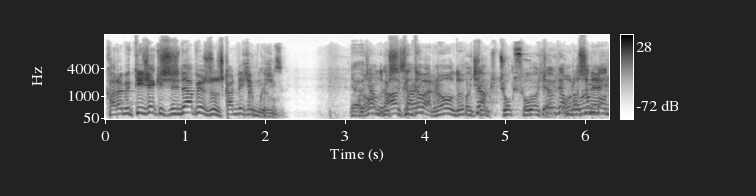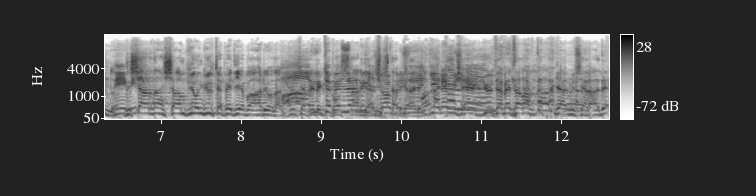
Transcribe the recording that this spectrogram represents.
Karabük diyecek ki siz ne yapıyorsunuz kardeşim diyecek. Ne oldu? Bir Galatasaray- sıkıntı var. Ne oldu? Hocam Çok soğuk ya. hocam Orası ne? dondu. Neymiş? Dışarıdan şampiyon Gültepe diye bağırıyorlar. Aa, Gültepe'liler dostlar mi geçiyor? gelmişler Biz dedik galiba. şey. Evet, Gültepe taraftarı gelmiş herhalde.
